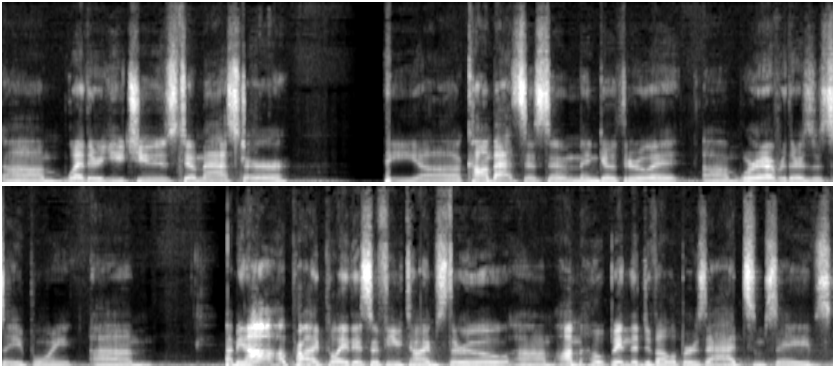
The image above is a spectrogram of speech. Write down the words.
Um, whether you choose to master the uh, combat system and go through it, um, wherever there's a save point. Um, I mean, I'll, I'll, probably play this a few times through. Um, I'm hoping the developers add some saves.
